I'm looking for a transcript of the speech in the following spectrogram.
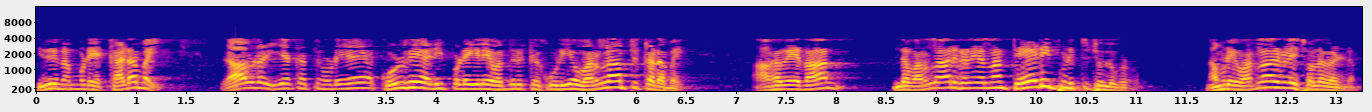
இது நம்முடைய கடமை. திராவிடர் இயக்கத்தினுடைய கொள்கை அடிப்படையிலே வந்திருக்கக்கூடிய வரலாற்று கடமை. ஆகவேதான் இந்த வரலாறுகளை எல்லாம் தேடி பிடித்து சொல்லுகிறோம். நம்முடைய வரலாறுகளை சொல்ல வேண்டும்.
